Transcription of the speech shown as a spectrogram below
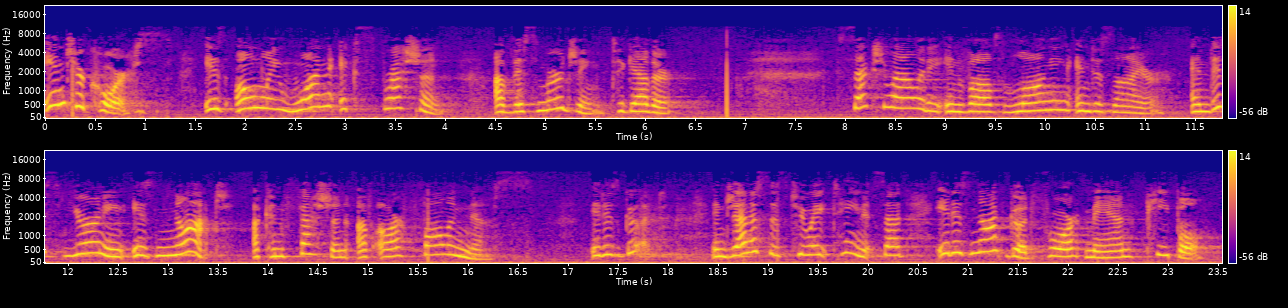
Intercourse is only one expression of this merging together. Sexuality involves longing and desire, and this yearning is not a confession of our fallenness. It is good. In Genesis 2:18 it said, "It is not good for man people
